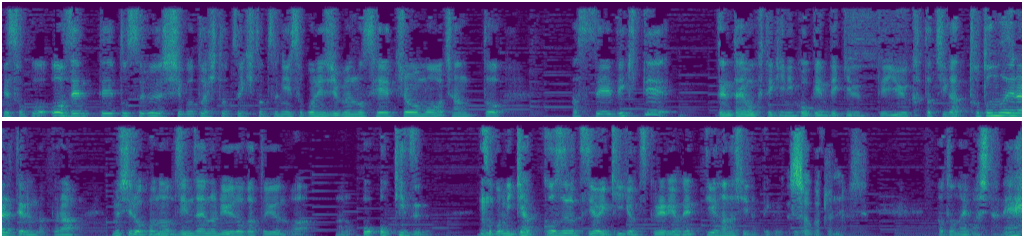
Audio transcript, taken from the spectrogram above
で、そこを前提とする仕事一つ一つにそこに自分の成長もちゃんと達成できて、全体目的に貢献できるっていう形が整えられてるんだったら、むしろこの人材の流動化というのは、あの、起きず、そこに逆行する強い企業を作れるよねっていう話になってくる、そういうことです。整いましたね。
